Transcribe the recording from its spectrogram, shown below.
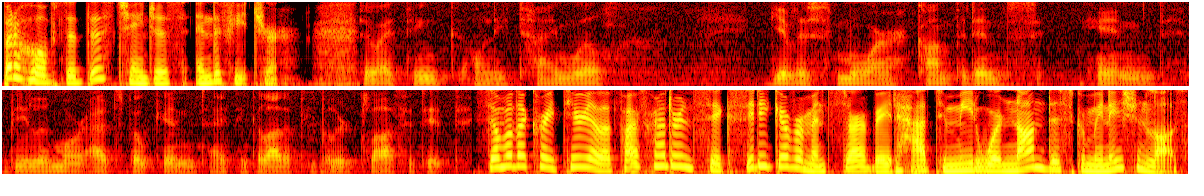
but hopes that this changes in the future. So I think only time will give us more confidence and be a little more outspoken. I think a lot of people are closeted. Some of the criteria that 506 city governments surveyed had to meet were non discrimination laws,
